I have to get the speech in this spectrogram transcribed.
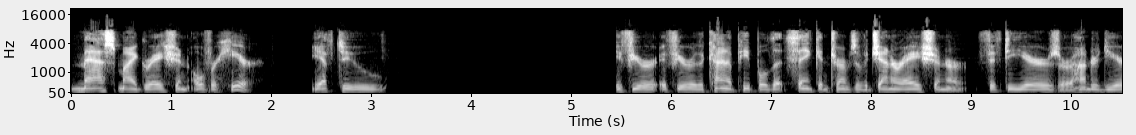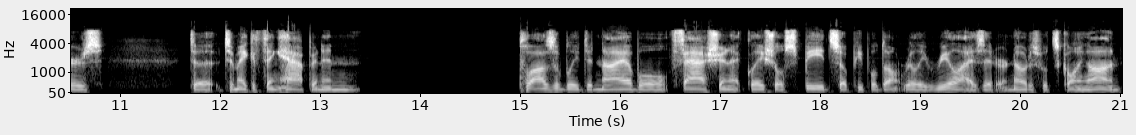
mass migration over here, you have to if you're if you're the kind of people that think in terms of a generation or 50 years or 100 years to to make a thing happen in plausibly deniable fashion at glacial speed so people don't really realize it or notice what's going on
